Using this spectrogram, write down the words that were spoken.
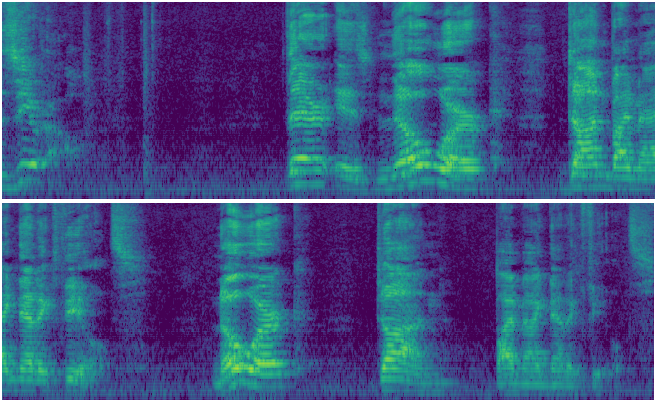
zero. There is no work done by magnetic fields. No work done by magnetic fields.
